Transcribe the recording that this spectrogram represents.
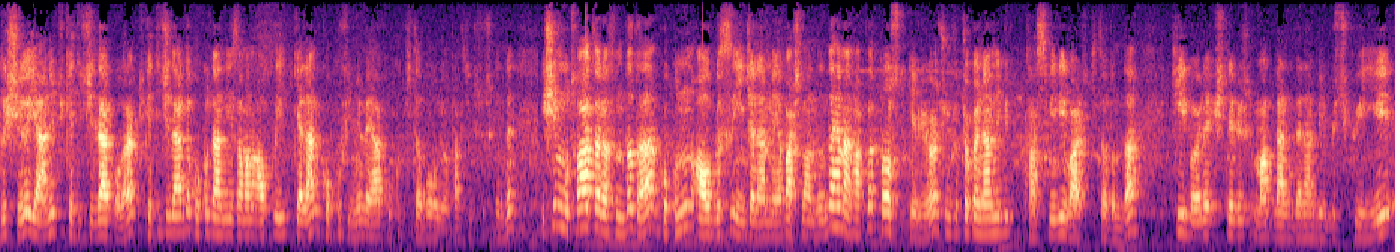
dışı yani tüketiciler olarak. Tüketicilerde koku dendiği zaman akla ilk gelen koku filmi veya koku kitabı oluyor Patrick Süskind'in. İşin mutfağı tarafında da kokunun algısı incelenmeye başlandığında hemen akla Prost geliyor. Çünkü çok önemli bir tasviri var kitabında. Ki böyle işte bir Madeleine denen bir bisküviyi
